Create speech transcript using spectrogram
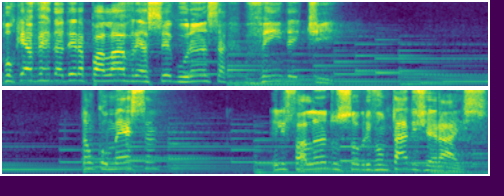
porque a verdadeira palavra e a segurança vem de ti. Então começa ele falando sobre vontades gerais,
